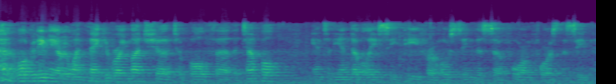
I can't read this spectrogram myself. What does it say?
off? Well, good evening, everyone. Thank you very much uh, to both uh, the Temple and to the NAACP for hosting this uh, forum for us this evening.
